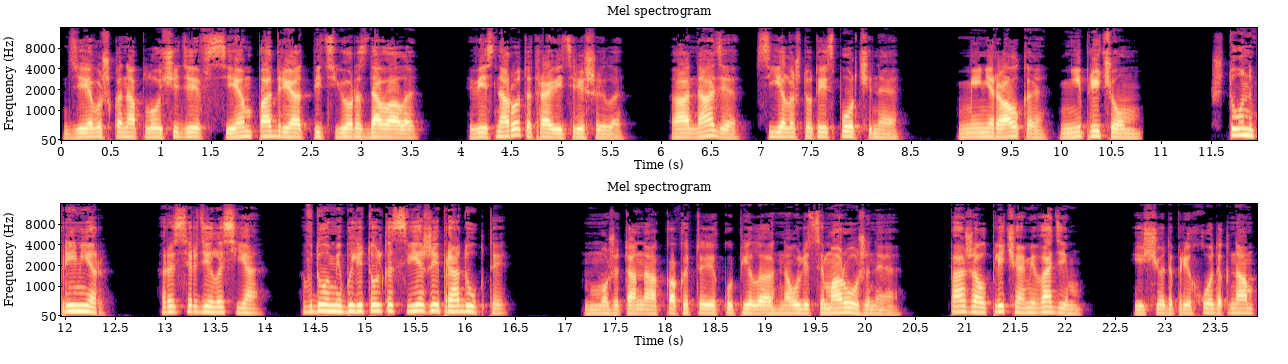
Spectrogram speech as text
Девушка на площади всем подряд питье раздавала. Весь народ отравить решила. А Надя съела что-то испорченное. Минералка ни при чем. «Что, например?» – рассердилась я. «В доме были только свежие продукты». «Может, она, как это, купила на улице мороженое?» – пожал плечами Вадим. Еще до прихода к нам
